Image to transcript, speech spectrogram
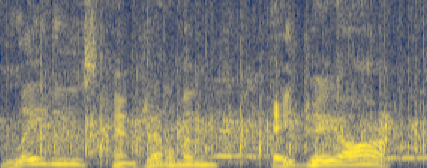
Ladies and gentlemen, AJR.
